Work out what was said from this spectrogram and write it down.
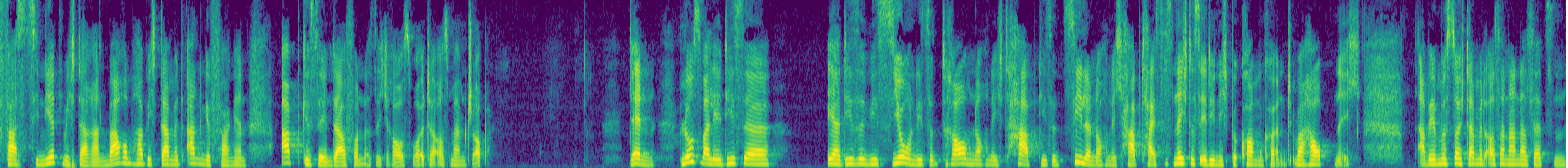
fasziniert mich daran? Warum habe ich damit angefangen? Abgesehen davon, dass ich raus wollte aus meinem Job. Denn bloß weil ihr diese ja, diese Vision, diese Traum noch nicht habt, diese Ziele noch nicht habt, heißt es nicht, dass ihr die nicht bekommen könnt. Überhaupt nicht. Aber ihr müsst euch damit auseinandersetzen.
